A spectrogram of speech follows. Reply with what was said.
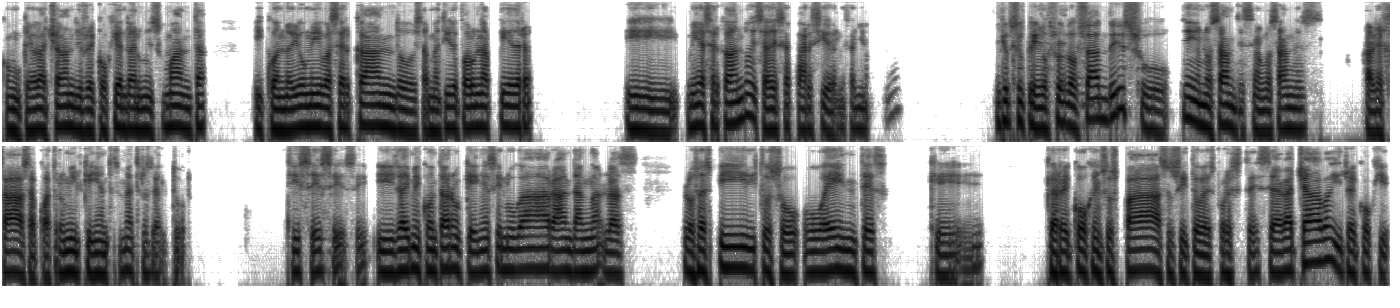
como que agachando y recogiendo algo en su manta. Y cuando yo me iba acercando, se ha metido por una piedra y me iba acercando y se ha desaparecido el señor. Yo creo que en los Andes o... Sí, en los Andes, en los Andes, alejadas a 4.500 metros de altura. Sí, sí, sí, sí. Y ahí me contaron que en ese lugar andan las, los espíritus o, entes que, que recogen sus pasos y todo eso. Por eso se agachaba y recogía.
